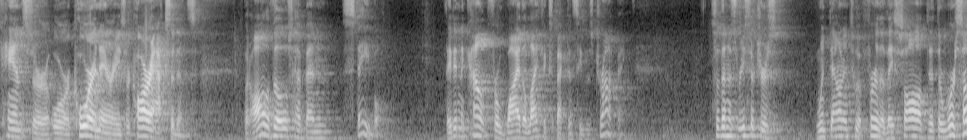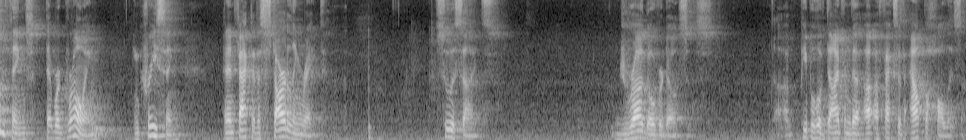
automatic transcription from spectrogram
Cancer or coronaries or car accidents. But all of those have been stable. They didn't account for why the life expectancy was dropping. So then, as researchers went down into it further, they saw that there were some things that were growing, increasing, and in fact at a startling rate suicides, drug overdoses, uh, people who have died from the uh, effects of alcoholism.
